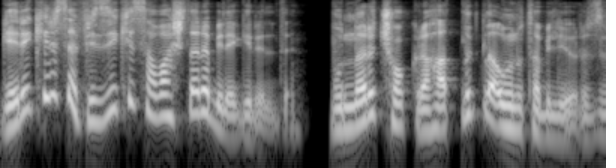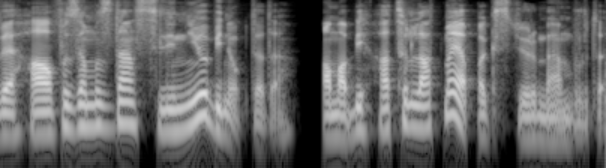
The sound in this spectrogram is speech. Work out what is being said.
Gerekirse fiziki savaşlara bile girildi. Bunları çok rahatlıkla unutabiliyoruz ve hafızamızdan siliniyor bir noktada. Ama bir hatırlatma yapmak istiyorum ben burada.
